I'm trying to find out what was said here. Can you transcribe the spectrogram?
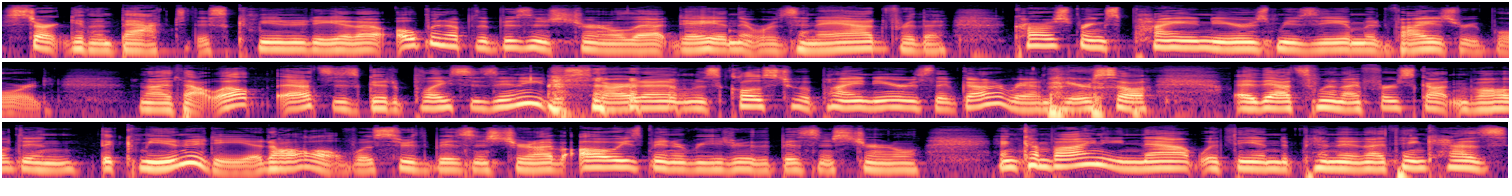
start giving back to this community. And I opened up the Business Journal that day, and there was an ad for the Colorado Springs Pioneers Museum Advisory Board. And I thought, well, that's as good a place as any to start. I'm as close to a pioneer as they've got around here. So uh, that's when I first got involved in the community at all, was through the Business Journal. I've always been a reader of the Business Journal. And combining that with the Independent, I think has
